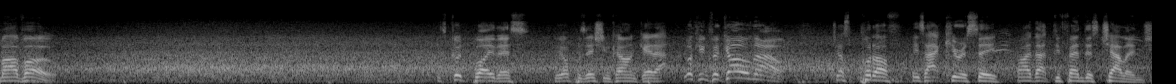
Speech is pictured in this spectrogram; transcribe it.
Marveaux. It's good play, this. The opposition can't get at. Looking for goal now. Just put off his accuracy by that defender's challenge.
